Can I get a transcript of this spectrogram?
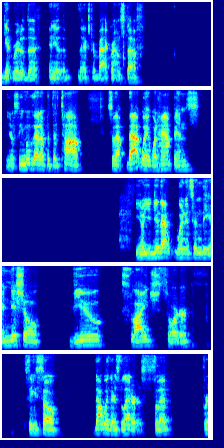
get rid of the, any of the, the extra background stuff. You know, so you move that up at the top, so that, that way what happens you know, you do that when it's in the initial view slide sorter. See, so that way there's letters so that for,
